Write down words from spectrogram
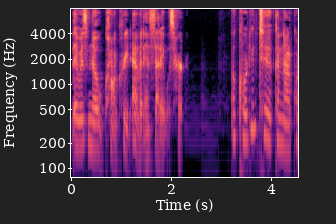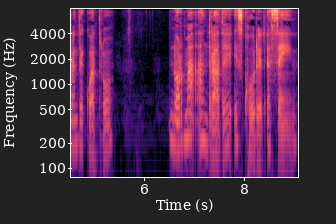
there was no concrete evidence that it was her. According to Canal 44, Norma Andrade is quoted as saying,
